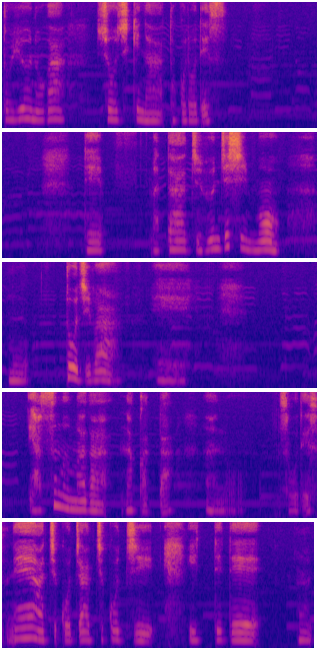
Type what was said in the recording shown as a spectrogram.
というのが正直なところです。でまた自分自身ももう当時は、えー、休む間がなかった。あのそうですね。あちこちあちこち行っててもう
